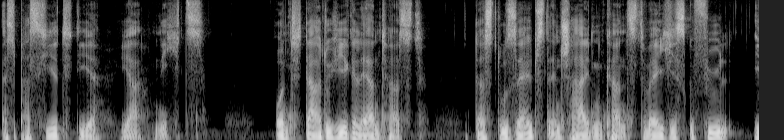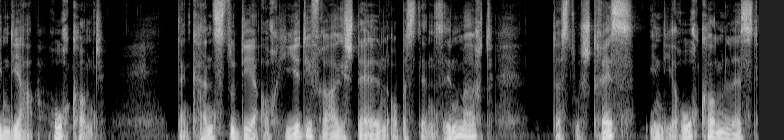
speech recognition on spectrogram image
Es passiert dir ja nichts. Und da du hier gelernt hast, dass du selbst entscheiden kannst, welches Gefühl in dir hochkommt, dann kannst du dir auch hier die Frage stellen, ob es denn Sinn macht, dass du Stress in dir hochkommen lässt,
